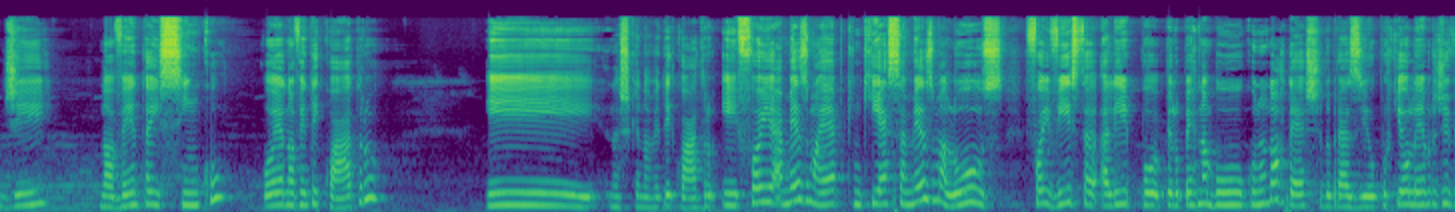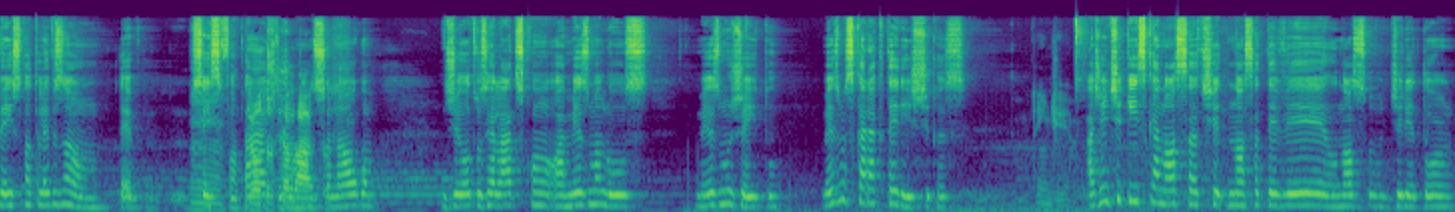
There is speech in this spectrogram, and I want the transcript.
de 95, ou é 94. E. Acho que é 94. E foi a mesma época em que essa mesma luz foi vista ali por- pelo Pernambuco, no Nordeste do Brasil, porque eu lembro de ver isso na televisão. É, não sei Hum, se de Fantástico, Jornal. Nacional, algum, de outros relatos com a mesma luz, mesmo jeito, mesmas características. Entendi. A gente quis que a nossa, nossa TV, o nosso diretor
